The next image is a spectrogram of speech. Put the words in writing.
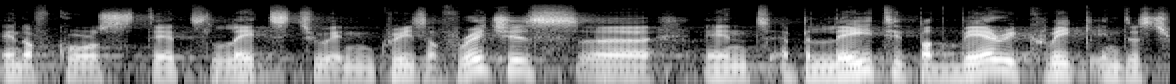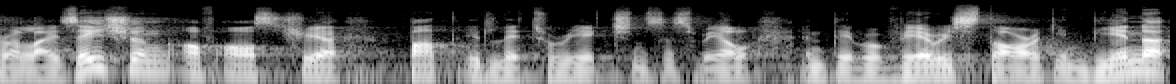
and of course, that led to an increase of riches uh, and a belated but very quick industrialization of Austria, but it led to reactions as well, and they were very stark in Vienna.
